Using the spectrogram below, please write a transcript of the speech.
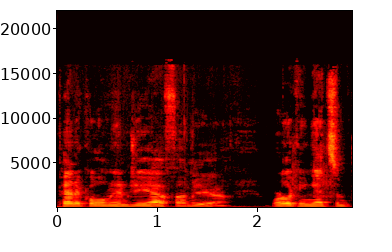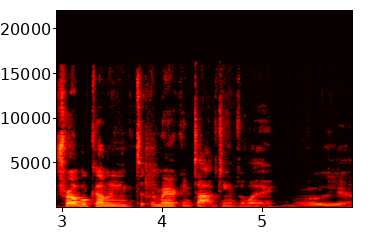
Pinnacle and MJF, I mean, Yeah. we're looking at some trouble coming to American top teams away. Oh yeah.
